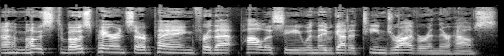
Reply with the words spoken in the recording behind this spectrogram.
Uh, most most parents are paying for that policy when they've got a teen driver in their house.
